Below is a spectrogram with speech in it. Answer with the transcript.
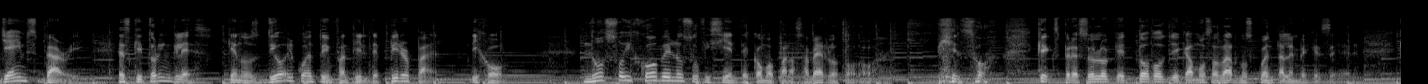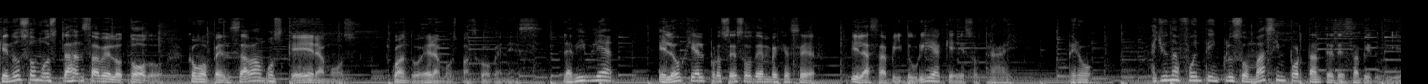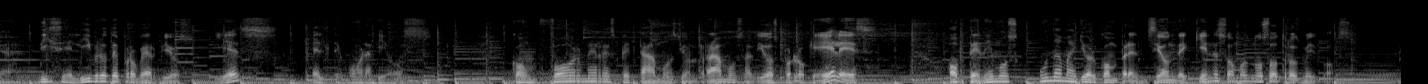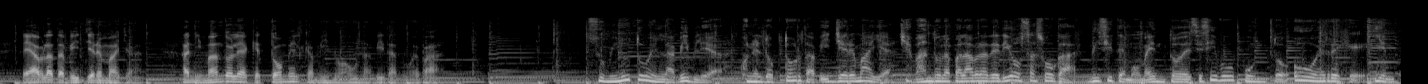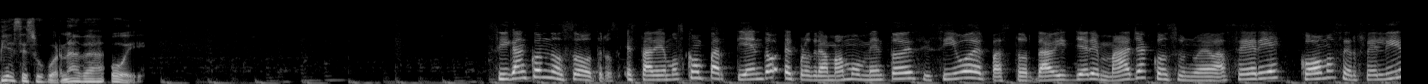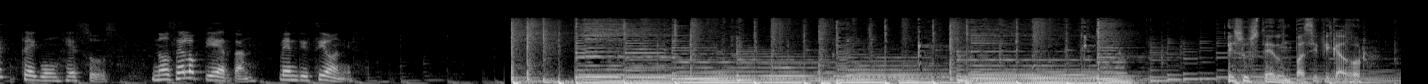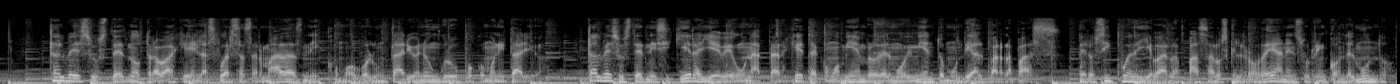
James Barrie, escritor inglés que nos dio el cuento infantil de Peter Pan, dijo, No soy joven lo suficiente como para saberlo todo. Pienso que expresó lo que todos llegamos a darnos cuenta al envejecer, que no somos tan sabelo todo como pensábamos que éramos cuando éramos más jóvenes. La Biblia elogia el proceso de envejecer y la sabiduría que eso trae. Pero hay una fuente incluso más importante de sabiduría, dice el libro de Proverbios, y es el temor a Dios. Conforme respetamos y honramos a Dios por lo que Él es, obtenemos una mayor comprensión de quiénes somos nosotros mismos. Le habla David Jeremiah, animándole a que tome el camino a una vida nueva. Su minuto en la Biblia con el doctor David Jeremiah, llevando la palabra de Dios a su hogar. Visite momentodecisivo.org y empiece su jornada hoy. Sigan con nosotros, estaremos compartiendo el programa Momento Decisivo del pastor David Jeremiah con su nueva serie Cómo ser feliz según Jesús. No se lo pierdan. Bendiciones. ¿Es usted un pacificador? Tal vez usted no trabaje en las Fuerzas Armadas ni como voluntario en un grupo comunitario. Tal vez usted ni siquiera lleve una tarjeta como miembro del Movimiento Mundial para la Paz, pero sí puede llevar la paz a los que le rodean en su rincón del mundo.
